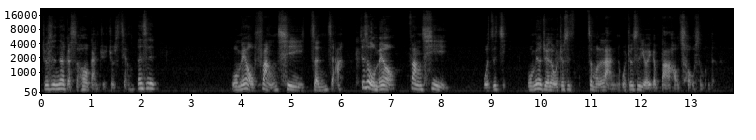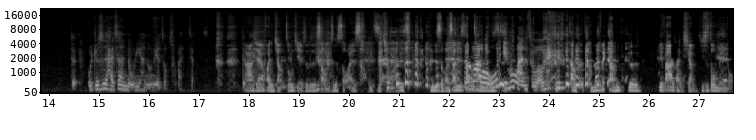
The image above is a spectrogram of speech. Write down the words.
就是那个时候感觉就是这样，但是我没有放弃挣扎，就是我没有放弃我自己，我没有觉得我就是这么烂，我就是有一个疤好丑什么的。对，我就是还是很努力，很努力的走出来这样子。大家 现在幻想终结是不是少一只手，还是少一只脚，还是还是什么三 三残？我五体不满足，OK，长得长得非常的没办法想象，其实都没有，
